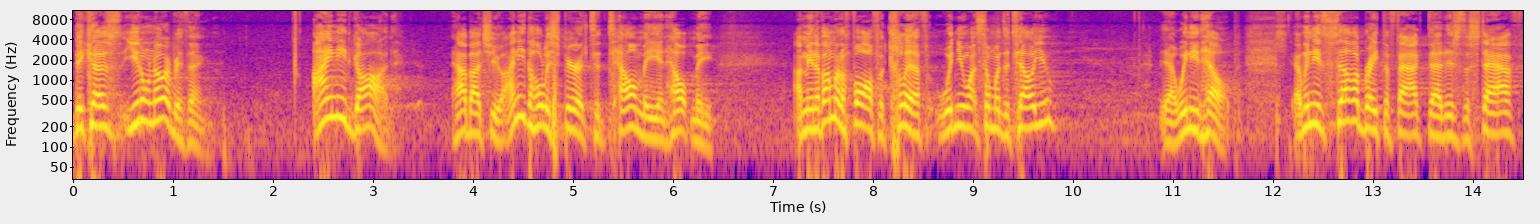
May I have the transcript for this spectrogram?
Because you don't know everything. I need God. How about you? I need the Holy Spirit to tell me and help me. I mean, if I'm going to fall off a cliff, wouldn't you want someone to tell you? Yeah, we need help. And we need to celebrate the fact that it's the staff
